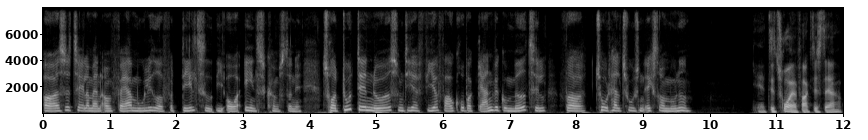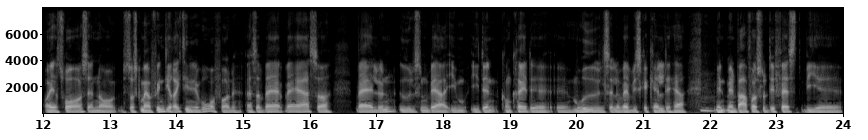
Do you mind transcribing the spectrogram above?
og også taler man om færre muligheder for deltid i overenskomsterne. Tror du, det er noget, som de her fire faggrupper gerne vil gå med til for 2.500 ekstra om måneden? Ja, det tror jeg faktisk, det er. Og jeg tror også, at når, så skal man jo finde de rigtige niveauer for det. Altså, hvad, hvad er så, hvad er lønydelsen værd i, i den konkrete øh, modydelse, eller hvad vi skal kalde det her. Mm. Men, men bare for at slå det fast, vi, øh,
